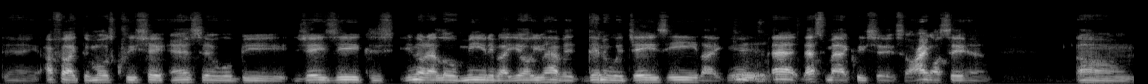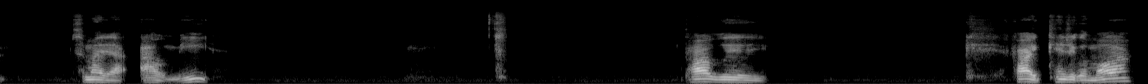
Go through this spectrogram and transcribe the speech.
Dang, I feel like the most cliche answer will be Jay Z because you know that little meme. They be like, "Yo, you have a dinner with Jay Z." Like yeah, Yeah. that. That's mad cliche. So I ain't gonna say him. Um, somebody that I would meet. Probably, probably Kendrick Lamar.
